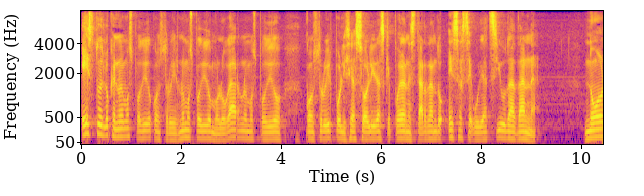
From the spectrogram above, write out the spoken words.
esto es lo que no hemos podido construir, no hemos podido homologar, no hemos podido construir policías sólidas que puedan estar dando esa seguridad ciudadana. No,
